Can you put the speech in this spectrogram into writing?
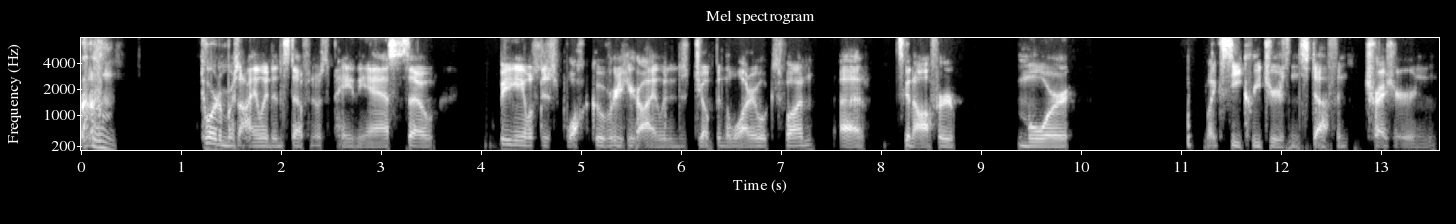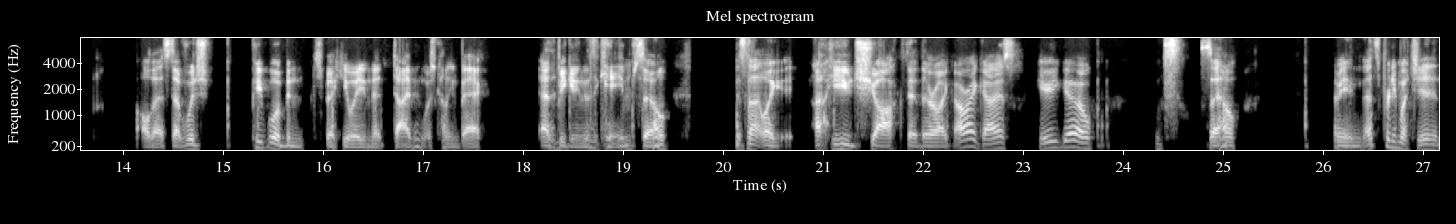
Tortimer's Island and stuff, and it was a pain in the ass. So being able to just walk over to your island and just jump in the water looks fun. Uh, it's going to offer more like sea creatures and stuff and treasure and all that stuff, which people have been speculating that diving was coming back at the beginning of the game. So it's not like a huge shock that they're like, all right, guys, here you go. so I mean, that's pretty much it.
